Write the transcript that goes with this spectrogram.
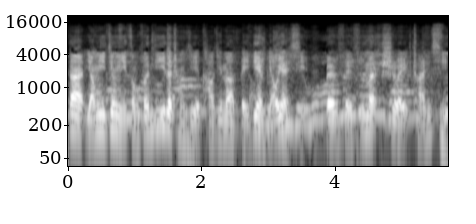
但杨幂竟以总分第一的成绩考进了北电表演系，被粉丝们视为传奇。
